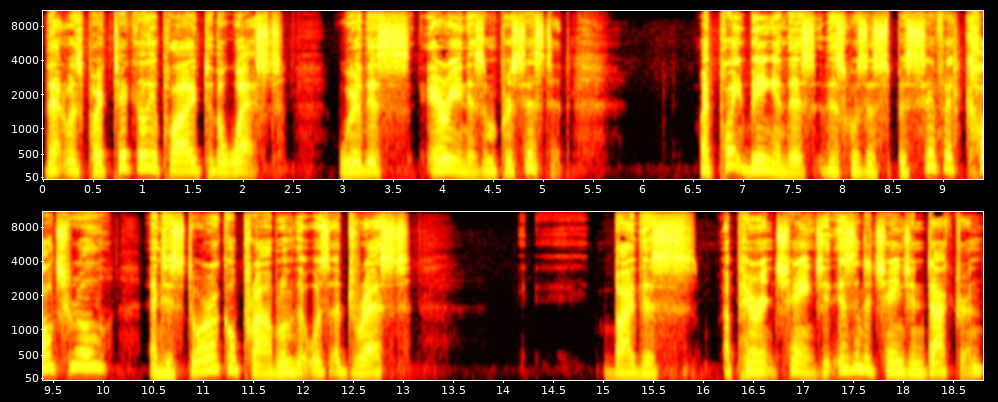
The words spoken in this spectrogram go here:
That was particularly applied to the West, where this Arianism persisted. My point being in this, this was a specific cultural and historical problem that was addressed by this apparent change. It isn't a change in doctrine,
